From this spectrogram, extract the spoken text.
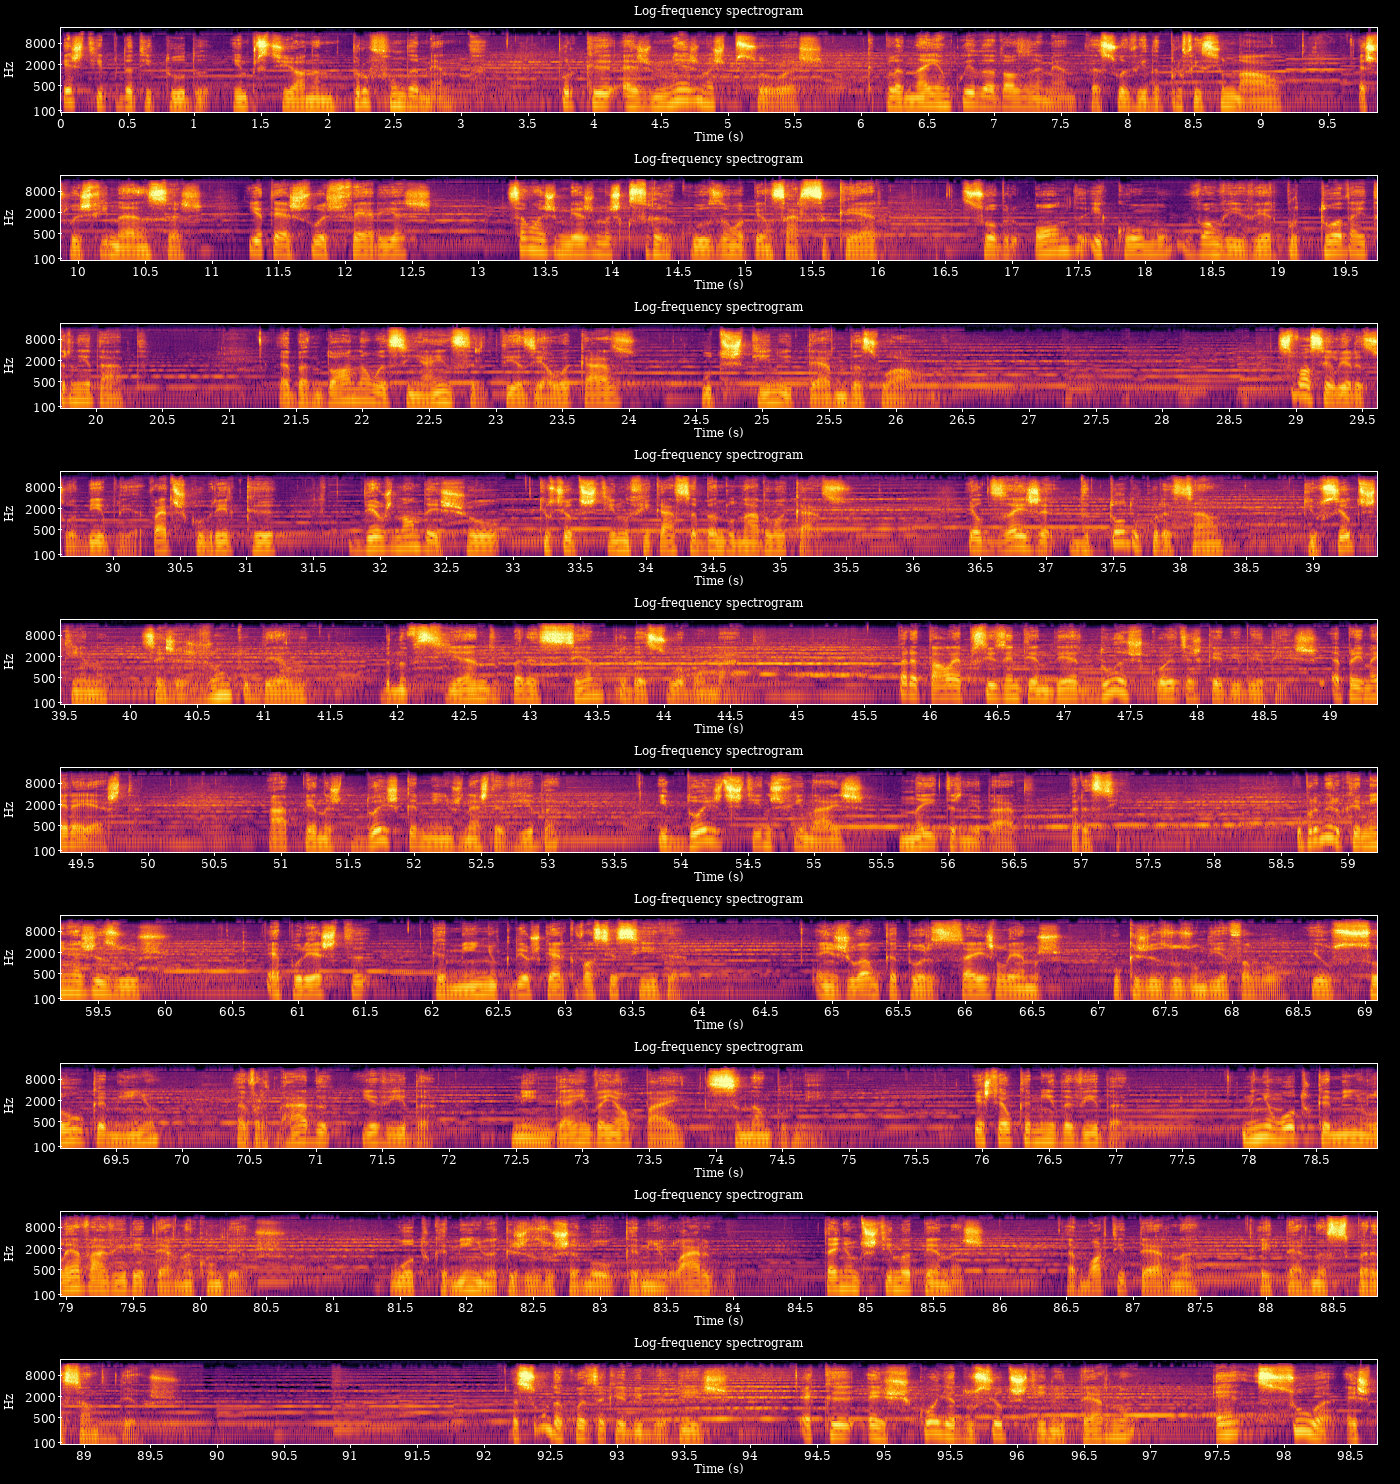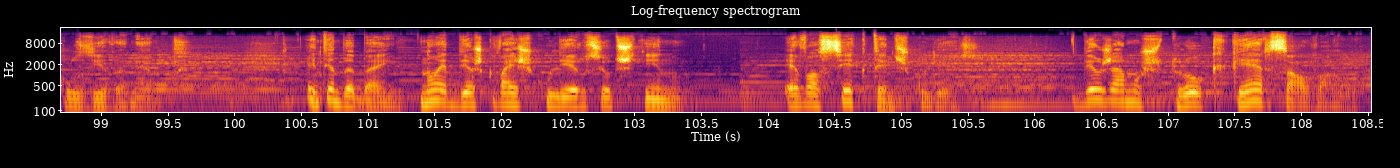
Este tipo de atitude impressiona-me profundamente, porque as mesmas pessoas que planeiam cuidadosamente a sua vida profissional, as suas finanças e até as suas férias são as mesmas que se recusam a pensar sequer sobre onde e como vão viver por toda a eternidade. Abandonam assim à incerteza e ao acaso o destino eterno da sua alma. Se você ler a sua Bíblia, vai descobrir que Deus não deixou que o seu destino ficasse abandonado ao acaso. Ele deseja de todo o coração que o seu destino seja junto dele, beneficiando para sempre da sua bondade. Para tal é preciso entender duas coisas que a Bíblia diz. A primeira é esta: há apenas dois caminhos nesta vida e dois destinos finais na eternidade para si. O primeiro caminho é Jesus. É por este caminho que Deus quer que você siga. Em João 14,6 lemos o que Jesus um dia falou: Eu sou o caminho, a verdade e a vida. Ninguém vem ao Pai senão por mim. Este é o caminho da vida. Nenhum outro caminho leva à vida eterna com Deus. O outro caminho, a que Jesus chamou caminho largo, tem um destino apenas: a morte eterna, a eterna separação de Deus. A segunda coisa que a Bíblia diz é que a escolha do seu destino eterno é sua exclusivamente. Entenda bem, não é Deus que vai escolher o seu destino. É você que tem de escolher. Deus já mostrou que quer salvá-lo.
